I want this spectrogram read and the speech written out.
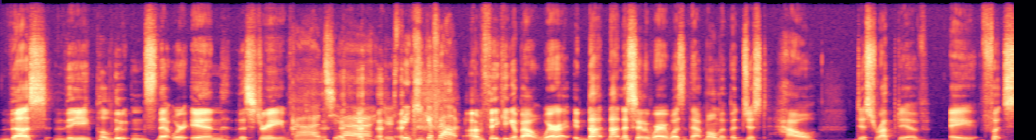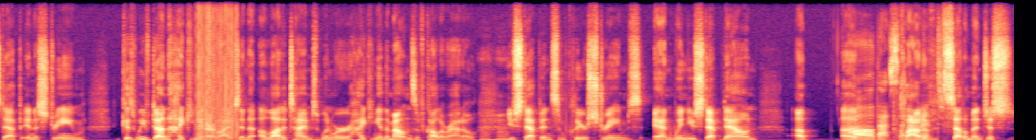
Thus, the pollutants that were in the stream. Gotcha. You're thinking about. I'm thinking about where I, not not necessarily where I was at that moment, but just how disruptive a footstep in a stream because we've done hiking in our lives and a lot of times when we're hiking in the mountains of Colorado, mm-hmm. you step in some clear streams and when you step down a, a All that cloud of sediment. settlement just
